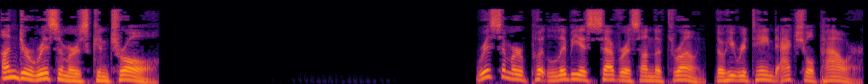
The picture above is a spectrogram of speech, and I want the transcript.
Under Ricimer's control Ricimer put Libius Severus on the throne, though he retained actual power.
